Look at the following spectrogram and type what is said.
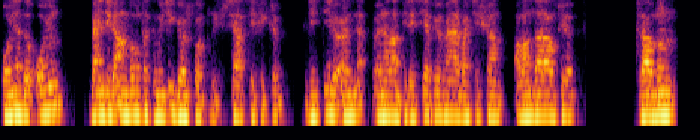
oynadığı oyun bence bir Anadolu takımı için göz korkutucu siyasi fikrim. Ciddi bir ön, ön alan presi yapıyor Fenerbahçe şu an. Alan daraltıyor. Trabzon'un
